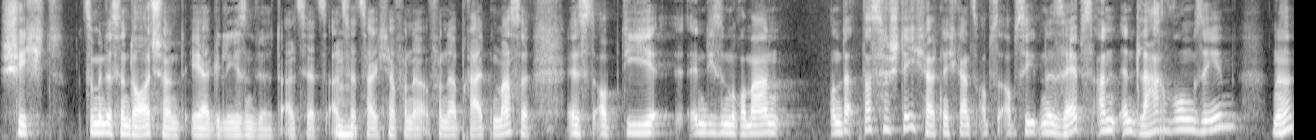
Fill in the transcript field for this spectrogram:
Schicht, zumindest in Deutschland, eher gelesen wird, als jetzt, als mhm. jetzt sage ich ja, von der, von der breiten Masse, ist, ob die in diesem Roman, und das, das verstehe ich halt nicht ganz, ob, ob sie eine Selbstentlarvung sehen, ne?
